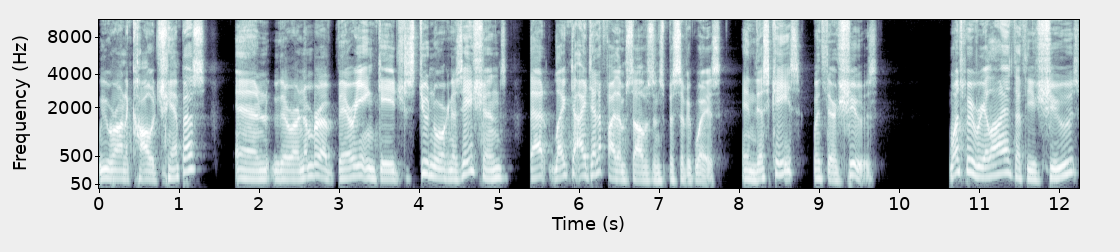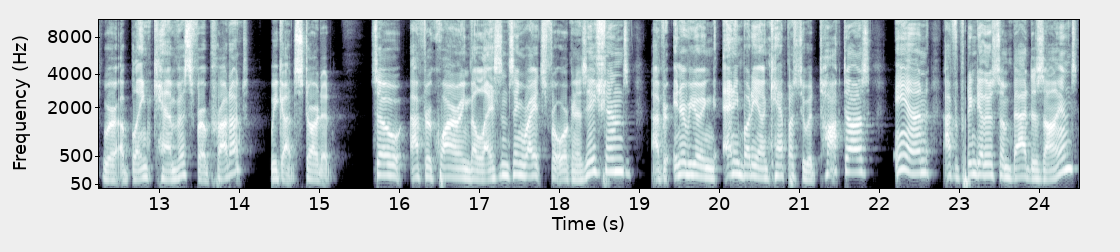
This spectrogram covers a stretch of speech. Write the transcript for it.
We were on a college campus, and there were a number of very engaged student organizations that like to identify themselves in specific ways, in this case, with their shoes. Once we realized that these shoes were a blank canvas for a product, we got started. So, after acquiring the licensing rights for organizations, after interviewing anybody on campus who would talk to us, and after putting together some bad designs,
